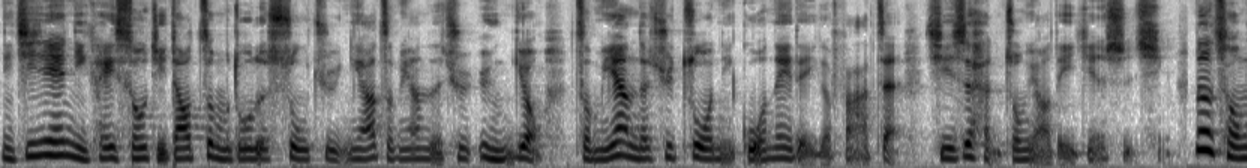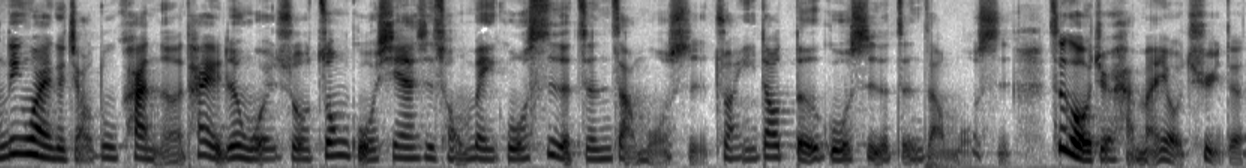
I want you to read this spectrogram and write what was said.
你今天你可以收集到这么多的数据，你要怎么样的去运用，怎么样的去做你国内的一个发展，其实是很重要的一件事情。那从另外一个角度看呢，他也认为说，中国现在是从美国式的增长模式转移到德国式的增长模式，这个我觉得还蛮有趣的。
